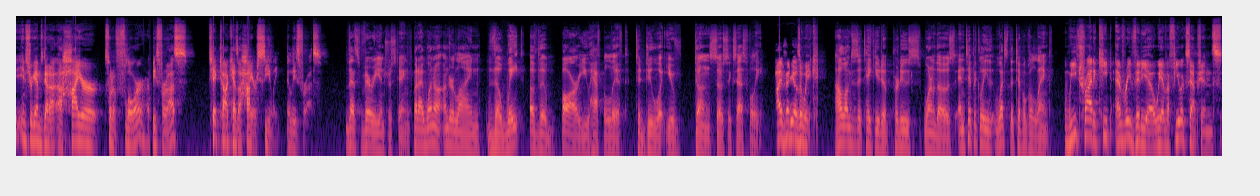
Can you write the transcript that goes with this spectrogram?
Instagram's got a, a higher sort of floor, at least for us. TikTok has a higher ceiling, at least for us. That's very interesting. But I want to underline the weight of the bar you have to lift to do what you've done so successfully. Five videos a week. How long does it take you to produce one of those? And typically, what's the typical length? We try to keep every video, we have a few exceptions,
